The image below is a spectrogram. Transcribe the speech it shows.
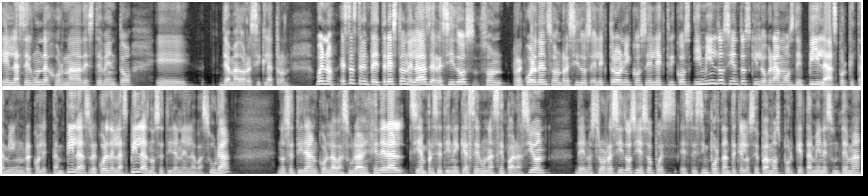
en la segunda jornada de este evento eh, llamado Reciclatrón. Bueno, estas 33 toneladas de residuos son, recuerden, son residuos electrónicos, eléctricos y 1.200 kilogramos de pilas, porque también recolectan pilas. Recuerden, las pilas no se tiran en la basura, no se tiran con la basura en general, siempre se tiene que hacer una separación de nuestros residuos y eso pues es, es importante que lo sepamos porque también es un tema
